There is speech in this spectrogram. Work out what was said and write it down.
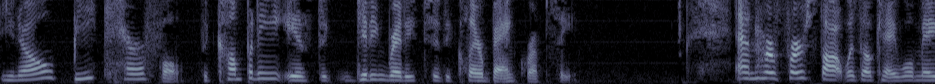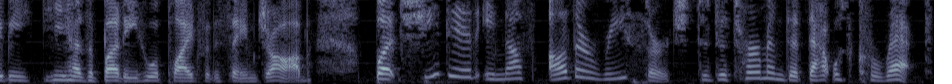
you know, be careful. The company is de- getting ready to declare bankruptcy. And her first thought was, okay, well, maybe he has a buddy who applied for the same job. But she did enough other research to determine that that was correct.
